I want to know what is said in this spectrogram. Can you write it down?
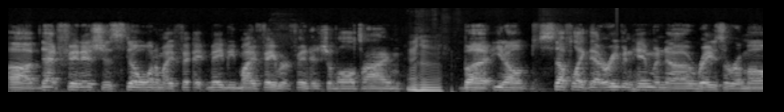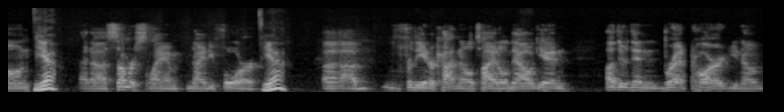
Uh, that finish is still one of my fa- maybe my favorite finish of all time. Mm-hmm. But you know stuff like that, or even him and uh, Razor Ramon Yeah, at uh, SummerSlam '94 yeah, uh, for the Intercontinental title. Now again, other than Bret Hart, you know,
